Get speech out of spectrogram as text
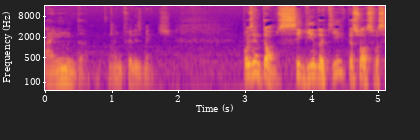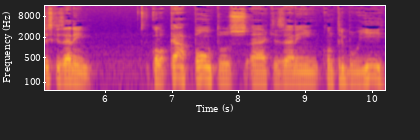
ainda, né? infelizmente. Pois então, seguindo aqui, pessoal, se vocês quiserem colocar pontos, é, quiserem contribuir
